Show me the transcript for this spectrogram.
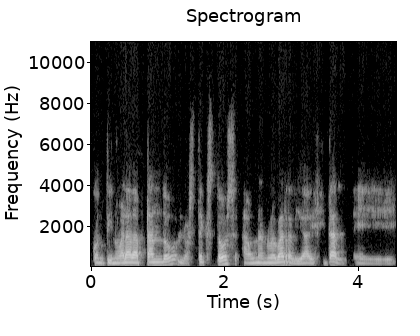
continuar adaptando los textos a una nueva realidad digital, eh,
